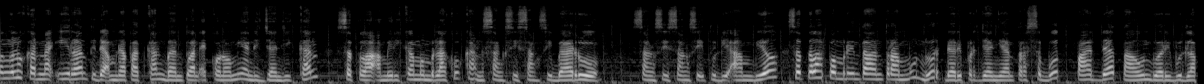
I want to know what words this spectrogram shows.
mengeluh karena Iran tidak mendapatkan bantuan ekonomi yang dijanjikan setelah Amerika memperlakukan sanksi-sanksi baru. Sanksi-sanksi itu diambil setelah pemerintahan Trump mundur dari perjanjian tersebut pada tahun 2018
